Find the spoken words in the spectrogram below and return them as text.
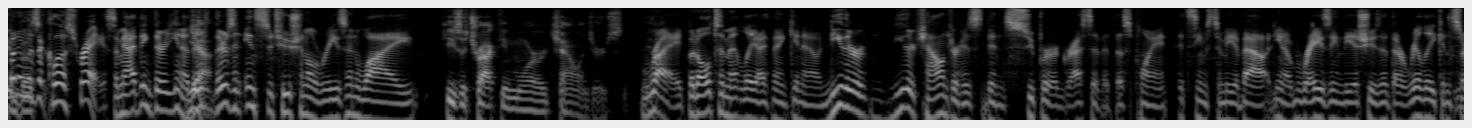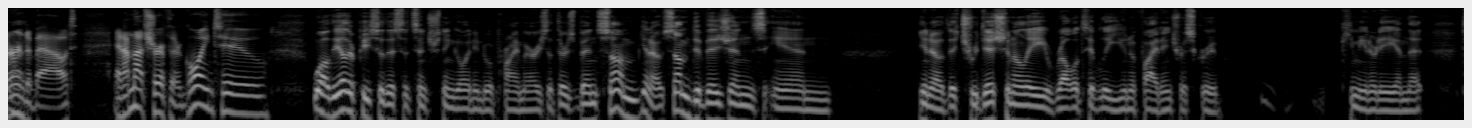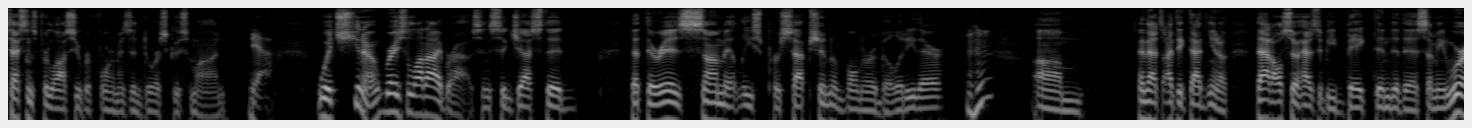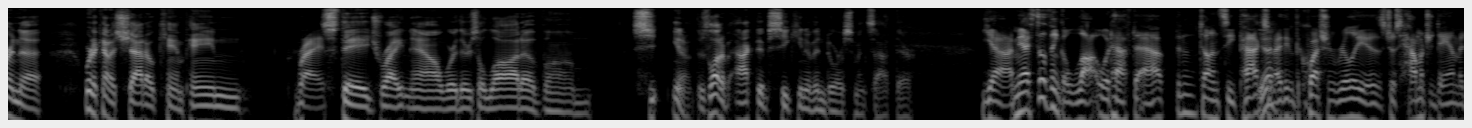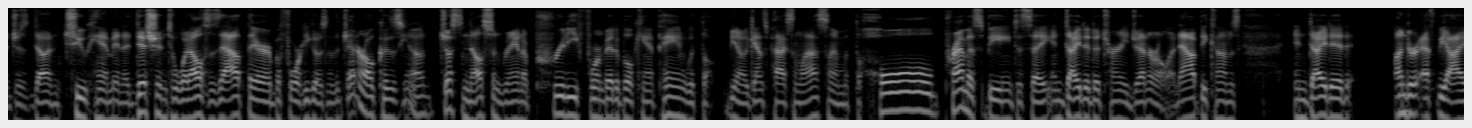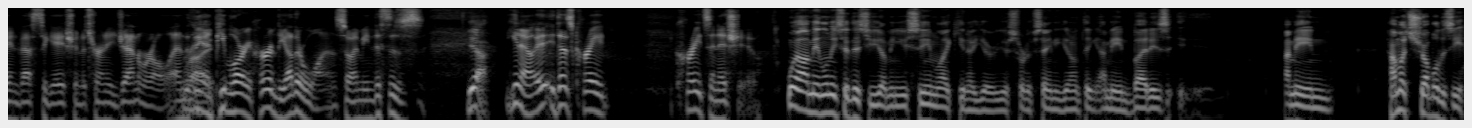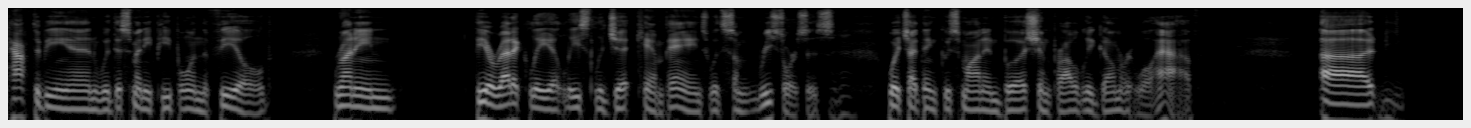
But it both- was a close race. I mean, I think there, you know, there's, Yeah. there's an institutional reason why he's attracting more challengers. Right, but ultimately, I think you know neither neither challenger has been super aggressive at this point. It seems to me about you know raising the issues that they're really concerned about, and I'm not sure if they're going to. Well, the other piece of this that's interesting going into a primary is that there's been some, you know, some divisions in, you know, the traditionally relatively unified interest group community, and that Texans for Lawsuit Reform has endorsed Guzman, Yeah, which you know raised a lot of eyebrows and suggested that there is some at least perception of vulnerability there. Mm-hmm. Um, and that's I think that you know that also has to be baked into this. I mean, we're in a we're in a kind of shadow campaign right. stage right now where there's a lot of um you know there's a lot of active seeking of endorsements out there Yeah, I mean, I still think a lot would have to happen to unseat Paxton. Yeah. I think the question really is just how much damage is done to him in addition to what else is out there before he goes into the general. Because you know, Justin Nelson ran a pretty formidable campaign with the you know against Paxton last time, with the whole premise being to say indicted attorney general, and now it becomes indicted under FBI investigation attorney general, and the thing, and people already heard the other one. So I mean, this is yeah you know, it, it does create creates an issue. Well i mean let me say this you i mean you seem like you know you're you're sort of saying you don't think i mean but is i mean how much trouble does he have to be in with this many people in the field running theoretically at least legit campaigns with some resources which i think guzman and bush and probably gohmert will have uh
